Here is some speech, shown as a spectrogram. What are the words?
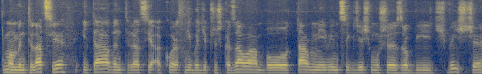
tu mam wentylację i ta wentylacja akurat mi będzie przeszkadzała, bo tam mniej więcej gdzieś muszę zrobić wyjście,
